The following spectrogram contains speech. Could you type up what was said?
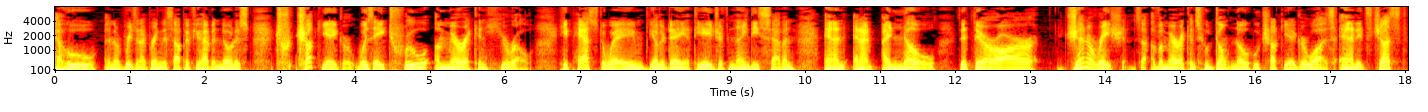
uh, who and the reason I bring this up, if you haven't noticed, tr- Chuck Yeager was a true American hero. He passed away the other day at the age of ninety seven, and and I I know that there are generations of Americans who don't know who Chuck Yeager was, and it's just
